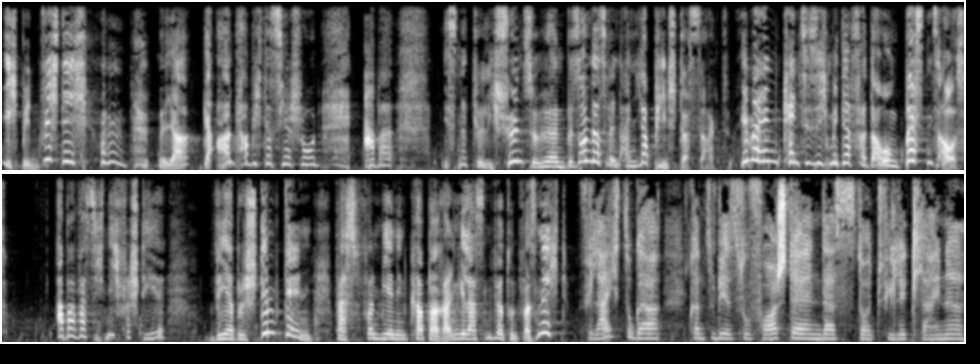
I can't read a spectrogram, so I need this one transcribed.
Ich bin wichtig. naja, geahnt habe ich das ja schon. Aber ist natürlich schön zu hören, besonders wenn Anja Pietsch das sagt. Immerhin kennt sie sich mit der Verdauung bestens aus. Aber was ich nicht verstehe, wer bestimmt denn, was von mir in den Körper reingelassen wird und was nicht? Vielleicht sogar kannst du dir so vorstellen, dass dort viele kleine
